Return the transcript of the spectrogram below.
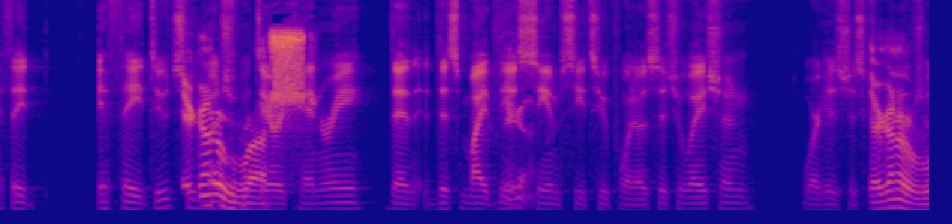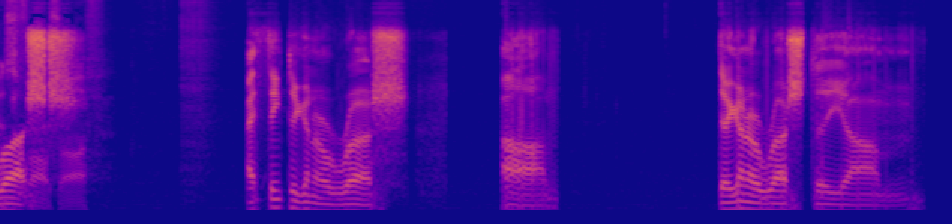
if they if they do too much rush. with Derrick Henry, then this might be they're a gonna, CMC 2.0 situation where his just they're gonna rush. off. I think they're gonna rush. Um, they're gonna rush the um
